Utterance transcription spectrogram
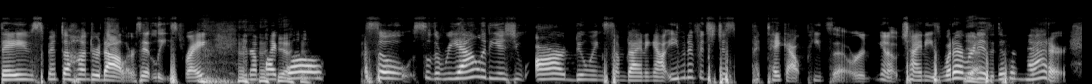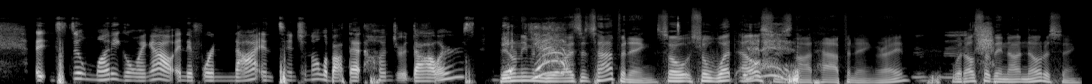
they've spent $100 at least, right? And I'm like, yeah. "Well, so so the reality is you are doing some dining out even if it's just takeout pizza or you know chinese whatever yeah. it is it doesn't matter it's still money going out and if we're not intentional about that hundred dollars they don't even yeah. realize it's happening so so what else is not happening right mm-hmm. what else are they not noticing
